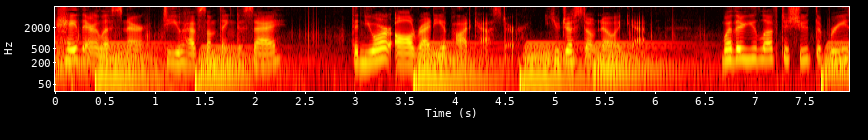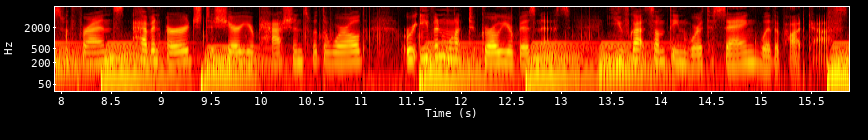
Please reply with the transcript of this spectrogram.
Hey there, listener. Do you have something to say? Then you're already a podcaster. You just don't know it yet. Whether you love to shoot the breeze with friends, have an urge to share your passions with the world, or even want to grow your business, you've got something worth saying with a podcast.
